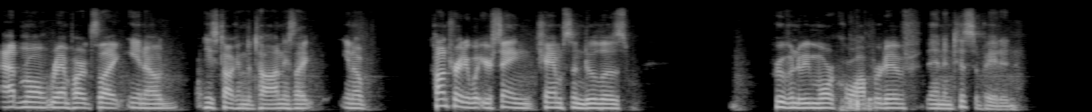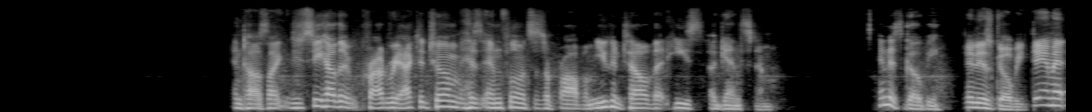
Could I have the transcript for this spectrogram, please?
Admiral Rampart's like, you know, he's talking to and he's like, you know, contrary to what you're saying, Cham Syndulla's proven to be more cooperative than anticipated. And Todd's like, Do you see how the crowd reacted to him? His influence is a problem. You can tell that he's against him. And it's Gobi. It is Gobi. Damn it.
